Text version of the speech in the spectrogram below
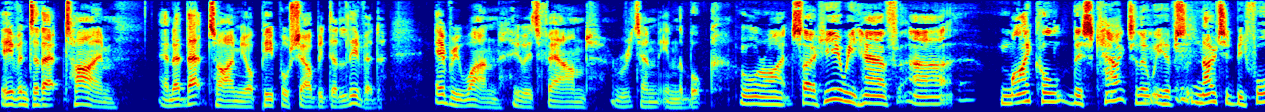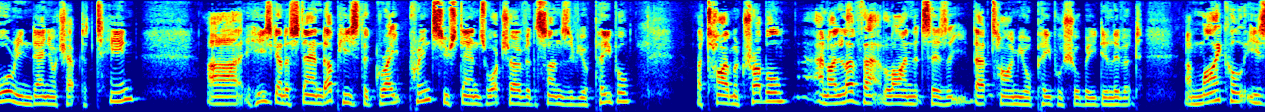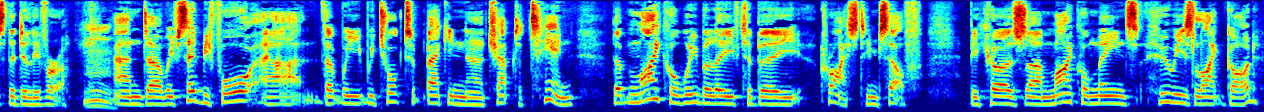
even to that time. And at that time your people shall be delivered every one who is found written in the book. All right. So here we have uh, Michael, this character that we have noted before in Daniel chapter 10. Uh, he's going to stand up. He's the great prince who stands watch over the sons of your people. A time of trouble, and I love that line that says that that time your people shall be delivered. Uh, Michael is the deliverer, mm. and uh, we've said before uh, that we we talked back in uh, chapter ten that Michael we believe to be Christ himself, because uh, Michael means who is like God.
